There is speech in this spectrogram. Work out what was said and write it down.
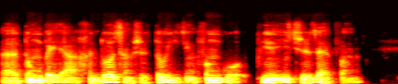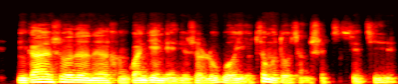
呃，东北啊，很多城市都已经封过，并且一直在封。你刚才说的呢，很关键一点就是说，如果有这么多城市，近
